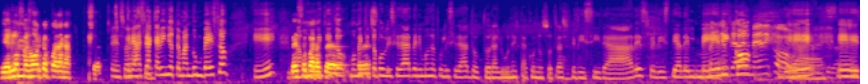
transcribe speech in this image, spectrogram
Y es lo mejor que puedan hacer. Eso es Gracias, así. cariño. Te mando un beso. ¿eh? Beso Vamos, para momentito, ustedes. momentito publicidad. Venimos de publicidad. Doctora Luna está con nosotras. Felicidades. Feliz día del médico. Día del médico. Eh, eh,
